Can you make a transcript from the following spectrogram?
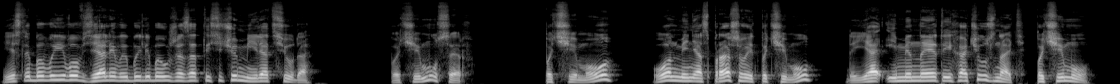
Если бы вы его взяли, вы были бы уже за тысячу миль отсюда. Почему, сэр? Почему? Он меня спрашивает, почему? Да я именно это и хочу знать. Почему?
